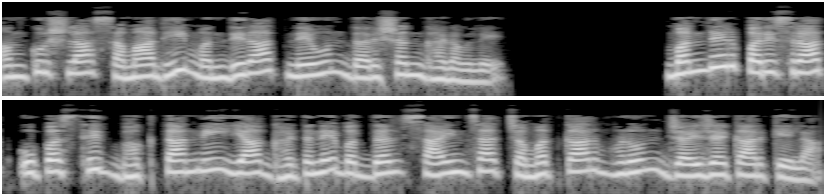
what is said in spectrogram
अंकुशला समाधी मंदिरात नेऊन दर्शन घडवले. मंदिर परिसरात उपस्थित भक्तांनी या घटनेबद्दल साईंचा चमत्कार म्हणून जय जयकार केला.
